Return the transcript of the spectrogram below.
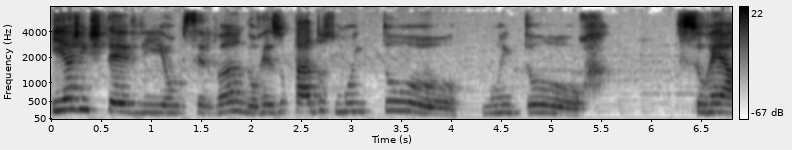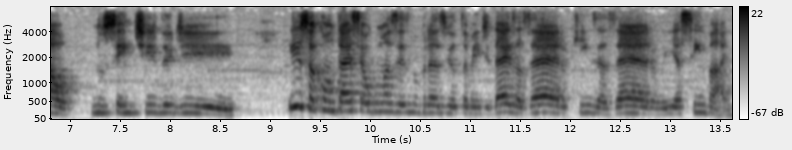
e a gente teve observando resultados muito, muito surreal, no sentido de. Isso acontece algumas vezes no Brasil também, de 10 a 0, 15 a 0 e assim vai.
